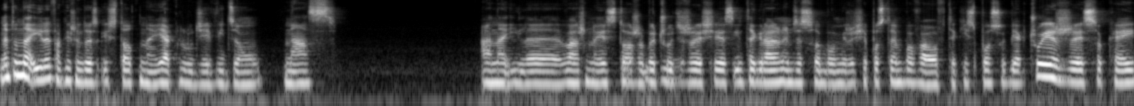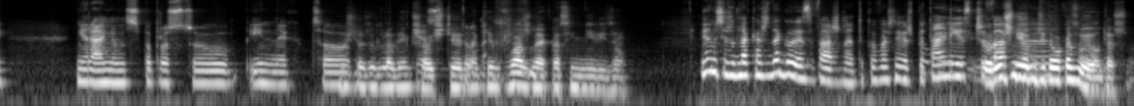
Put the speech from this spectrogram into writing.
na to, na ile faktycznie to jest istotne, jak ludzie widzą nas, a na ile ważne jest to, żeby czuć, że się jest integralnym ze sobą i że się postępowało w taki sposób, jak czujesz, że jest okej, nie raniąc po prostu innych, co... Myślę, że dla większości jest jednak trudne. jest ważne, jak nas inni widzą. Ja myślę, że dla każdego jest ważne, tylko właśnie wiesz, pytanie jest, czy Różni ważne... ludzie to okazują też. no.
